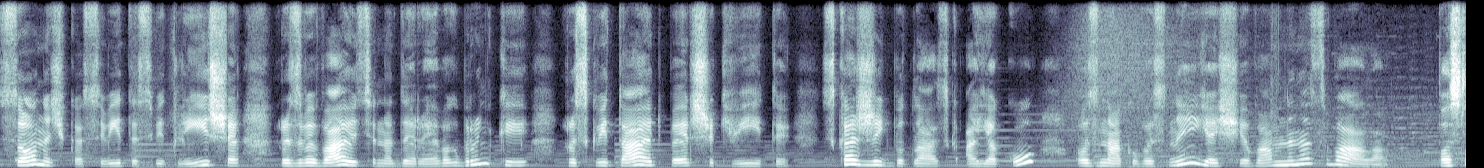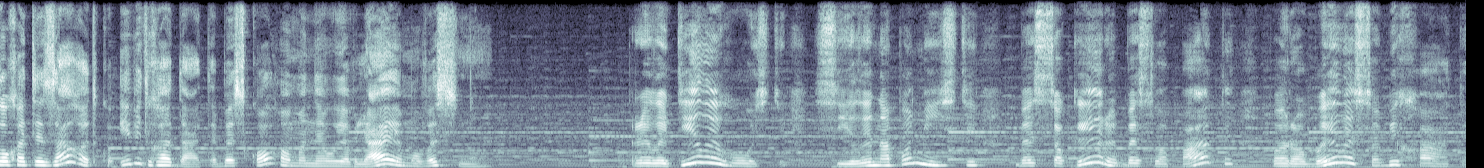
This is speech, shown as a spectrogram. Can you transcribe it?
сонечко світе світліше, розвиваються на деревах бруньки, розквітають перші квіти. Скажіть, будь ласка, а яку ознаку весни я ще вам не назвала? Послухайте загадку і відгадайте, без кого ми не уявляємо весну. Прилетіли гості, сіли на помісті, без сокири, без лопати, поробили собі хати.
